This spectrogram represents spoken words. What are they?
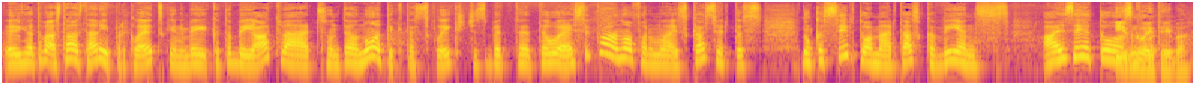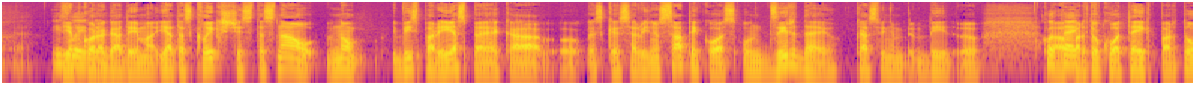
jo tavā stāstā arī par Klēckinu bija, ka tu biji atvērts un tev notika tas klikšķis, bet eh, tu esi tā noformulējis, kas ir tas, nu, kas ir tomēr tas, ka viens aiziet to Izglītība. Izglītība. Jebkurā gadījumā, ja tas klikšķis, tas nav. Nu, Vispār iespēja, ka es, ka es ar viņu satikos un dzirdēju, kas viņam bija Ko uh, teikt? par to, ko teikt par to,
